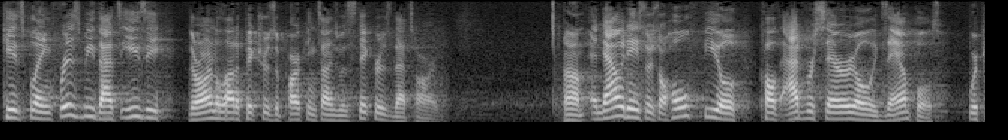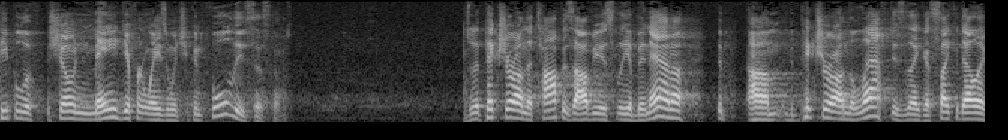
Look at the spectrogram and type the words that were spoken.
kids playing frisbee, that's easy. There aren't a lot of pictures of parking signs with stickers, that's hard. Um, and nowadays, there's a whole field called adversarial examples, where people have shown many different ways in which you can fool these systems. So the picture on the top is obviously a banana. The, um, the picture on the left is like a psychedelic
